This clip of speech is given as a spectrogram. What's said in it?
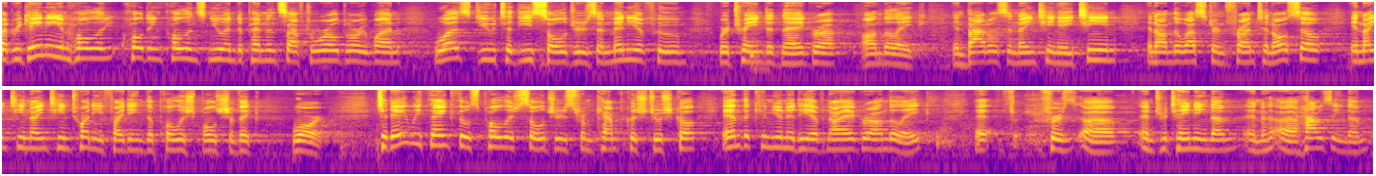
But regaining and holding Poland's new independence after World War I was due to these soldiers, and many of whom were trained at Niagara on the lake in battles in 1918 and on the Western Front, and also in 1919-20 fighting the Polish Bolshevik War. Today, we thank those Polish soldiers from Camp Kościuszko and the community of Niagara-on-the-Lake uh, for uh, entertaining them and uh, housing them,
